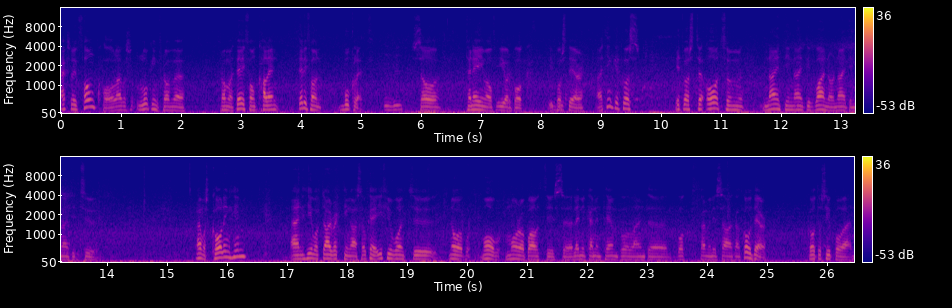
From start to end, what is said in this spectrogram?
actually a phone call. I was looking from a from a telephone calen- telephone booklet. Mm-hmm. So the name of Ior Bock, it was mm-hmm. there. I think it was it was the autumn 1991 or 1992. I was calling him, and he was directing us. Okay, if you want to know more more about this uh, Lemminkäinen temple and uh, Bock family saga, go there. Go to Sipoo and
